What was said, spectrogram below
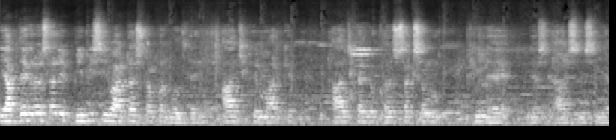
ये आप देख रहे हो सर ये पीवीसी वाटर स्टॉपर बोलते हैं। आज के मार्केट आज का जो कंस्ट्रक्शन फ़ील्ड है, जैसे आरसीसी या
